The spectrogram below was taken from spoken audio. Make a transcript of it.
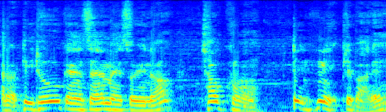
အဲ့တော့တီထိုးကန်ဆန်းမယ်ဆိုရင်တော့6ခွန်1နှစ်ဖြစ်ပါတယ်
